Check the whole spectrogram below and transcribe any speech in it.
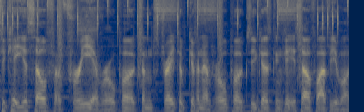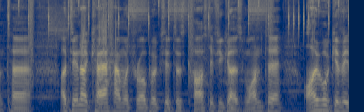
to get yourself a free Robux. I'm straight up giving out Robux. You guys can get yourself whatever you want. I do not care how much Robux it does cost if you guys want it. I will give it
